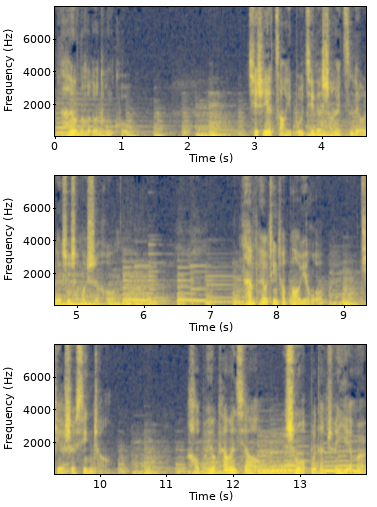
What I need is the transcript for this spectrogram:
哪有那么多痛苦？其实也早已不记得上一次流泪是什么时候了。男朋友经常抱怨我。铁石心肠，好朋友开玩笑说我不但纯爷们儿，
